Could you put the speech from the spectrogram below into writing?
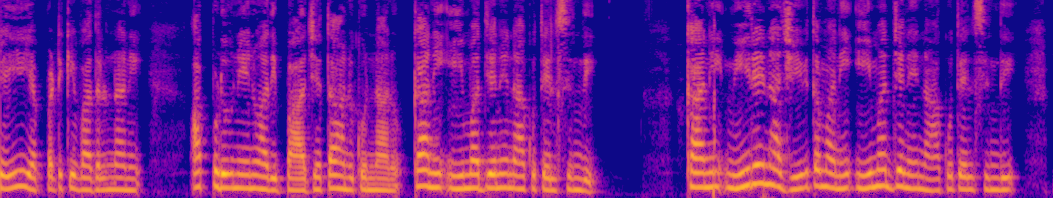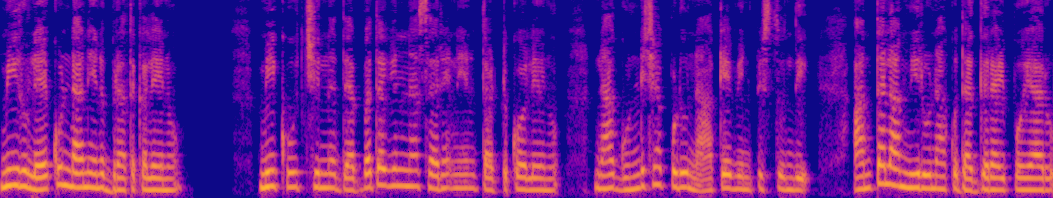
చెయ్యి ఎప్పటికీ వదలనని. అప్పుడు నేను అది బాధ్యత అనుకున్నాను. కానీ ఈ మధ్యనే నాకు తెలిసింది. కానీ మీరే నా జీవితం అని ఈ మధ్యనే నాకు తెలిసింది. మీరు లేకుండా నేను బ్రతకలేను. మీకు చిన్న దెబ్బ తగిలినా సరే నేను తట్టుకోలేను. నా గుండె చప్పుడు నాకే వినిపిస్తుంది. అంతలా మీరు నాకు దగ్గరైపోయారు.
